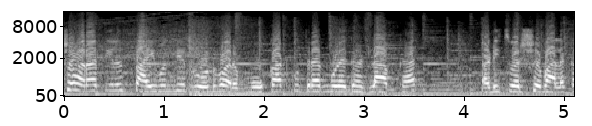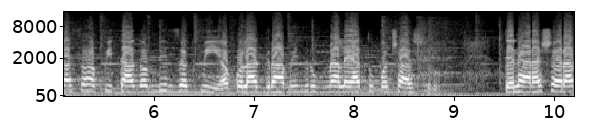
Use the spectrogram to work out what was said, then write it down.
शहरातील साई मंदिर रोडवर मोकाट कुत्र्यांमुळे घडला अपघात. अडीच वर्षीय बालकासह पिता गंभीर जखमी अकोला ग्रामीण रुग्णालयात उपचार सुरू. तेल्हारा शहरात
